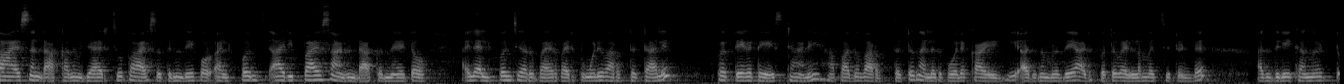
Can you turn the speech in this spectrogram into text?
പായസം ഉണ്ടാക്കാമെന്ന് വിചാരിച്ചു. പായസത്തിന് ഇതേ അല്പം അരിപ്പായസമാണ് ഉണ്ടാക്കുന്നത് കേട്ടോ. അതിൽ അല്പം ചെറുപയർ പരിപ്പും കൂടി വറുത്തിട്ടാൽ പ്രത്യേക ടേസ്റ്റാണ് അപ്പോൾ അത് വറുത്തിട്ട് നല്ലതുപോലെ കഴുകി അത് നമ്മളിതേ അടുപ്പത്ത് വെള്ളം വെച്ചിട്ടുണ്ട്. അത് ഇതിലേക്ക് അങ്ങ് ഇട്ട്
